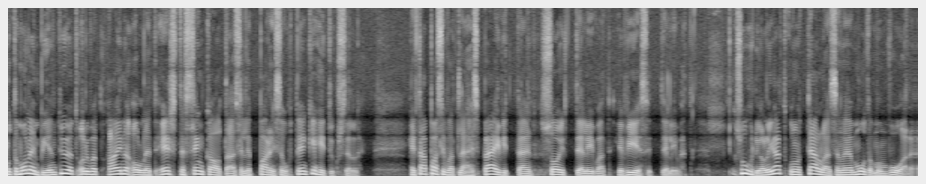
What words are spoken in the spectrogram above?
Mutta molempien työt olivat aina olleet este sen kaltaiselle parisuhteen kehitykselle. He tapasivat lähes päivittäin, soittelivat ja viestittelivät. Suhde oli jatkunut tällaisena jo muutaman vuoden.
